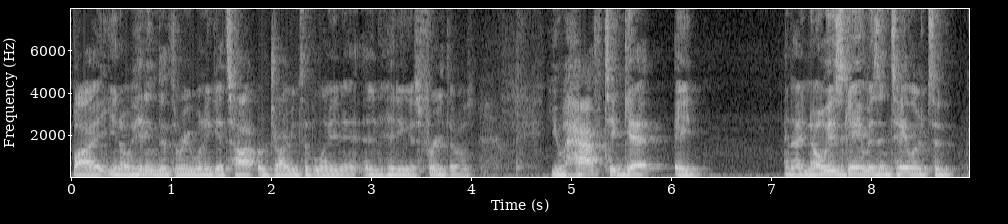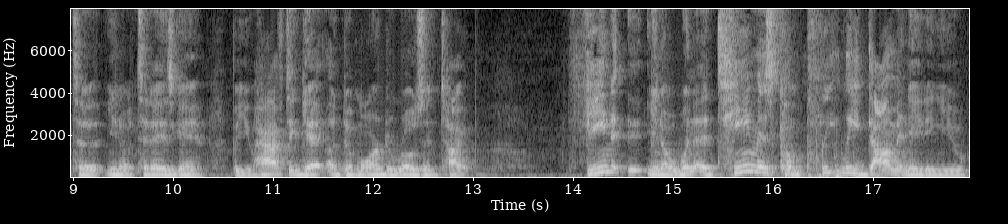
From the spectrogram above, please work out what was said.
by you know hitting the three when he gets hot or driving to the lane and, and hitting his free throws. You have to get a and I know his game isn't tailored to to you know today's game, but you have to get a DeMar DeRozan type. You know, when a team is completely dominating you,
